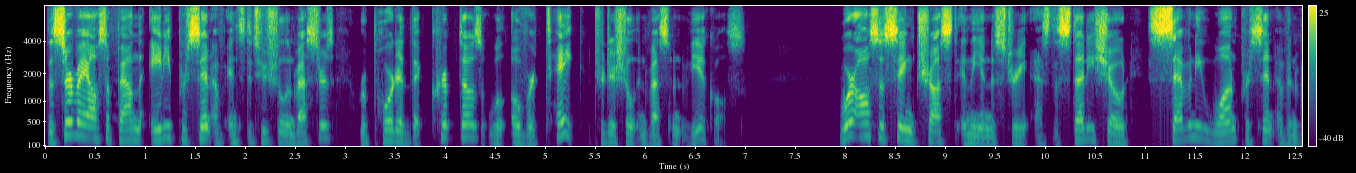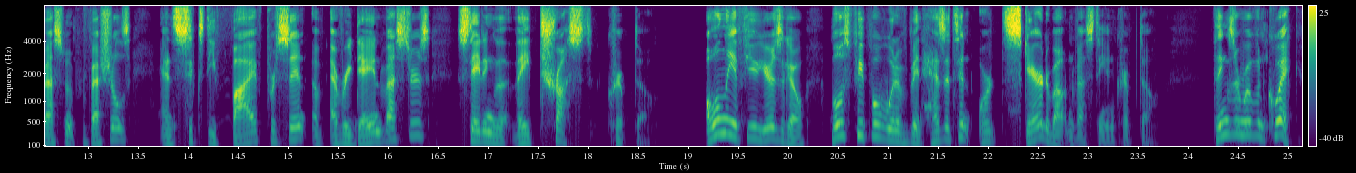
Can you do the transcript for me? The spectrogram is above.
The survey also found that 80% of institutional investors reported that cryptos will overtake traditional investment vehicles. We're also seeing trust in the industry as the study showed 71% of investment professionals and 65% of everyday investors stating that they trust crypto. Only a few years ago, most people would have been hesitant or scared about investing in crypto. Things are moving quick.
